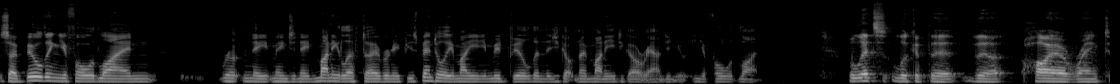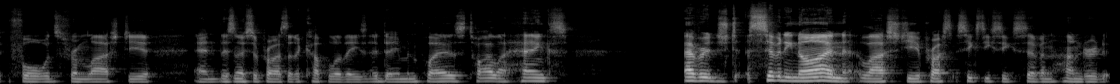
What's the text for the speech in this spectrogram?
so building your forward line need, means you need money left over, and if you spend all your money in your midfield, then you've got no money to go around in your in your forward line. Well, let's look at the the higher ranked forwards from last year, and there's no surprise that a couple of these are demon players. Tyla Hanks averaged 79 last year, priced at 66 700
